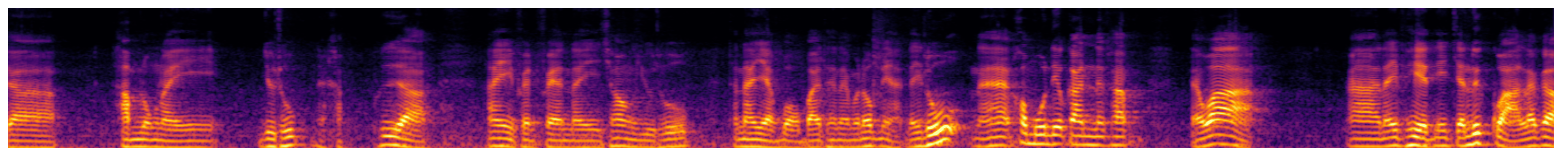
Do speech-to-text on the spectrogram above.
จะทำลงใน YouTube นะครับ เพื่อให้แฟนๆ ในช่อง YouTube ทนายอยากบอกใบทนายมนพเนี่ยได้รู้นะฮะข้อมูลเดียวกันนะครับ แต่ว่า ในเพจนี้จะลึกกว่าแล้วก็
